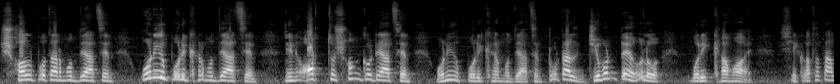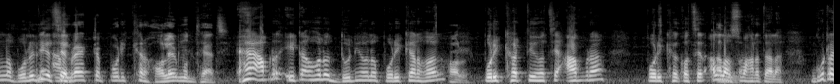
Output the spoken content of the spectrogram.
স্বল্পতার মধ্যে আছেন উনিও পরীক্ষার মধ্যে আছেন। যিনি অর্থ সংকটে আছেন উনিও পরীক্ষার মধ্যে আছেন। টোটাল জীবনটাই হলো পরীক্ষাময়। সে কথা তো আল্লাহ বলে দিয়েছেন। আমরা একটা পরীক্ষার হলের মধ্যে আছি। হ্যাঁ আমরা এটা হলো দুনিয়া হলো পরীক্ষার হল। হল। পরীক্ষার্থী হচ্ছে আমরা। পরীক্ষা করছেন আল্লাহ ওয়া গোটা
